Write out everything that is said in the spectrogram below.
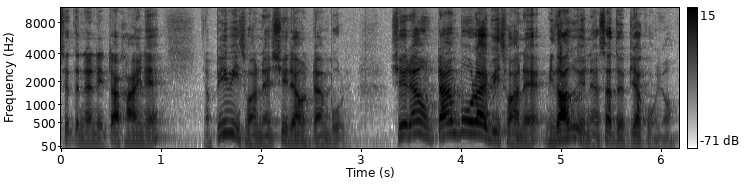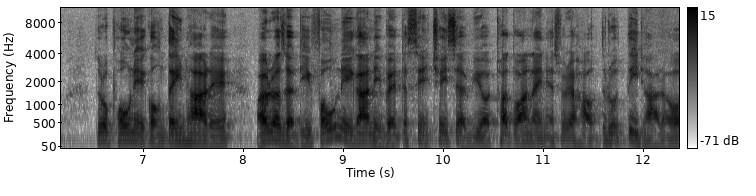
စစ်တင်တန်းတွေတက်ခိုင်းတယ်ပြီးပြီဆိုတာနဲ့ရှေ့တန်းကိုတန်းပို့တယ်ရှေ့တန်းကိုတန်းပို့လိုက်ပြီဆိုတာနဲ့မိသားစုတွေနဲ့အဆက်အသွယ်ပြတ်ကုန်ရော သူတို့ဖုန်းတွေအကုန်တင်ထားတယ်ဘာလို့လဲဆိုတော့ဒီဖုန်းတွေကနေပဲတဆင့်ချိတ်ဆက်ပြီးတော့ထွက်သွားနိုင်တယ်ဆိုတဲ့ဟာကိုသူတို့သိထားတော့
